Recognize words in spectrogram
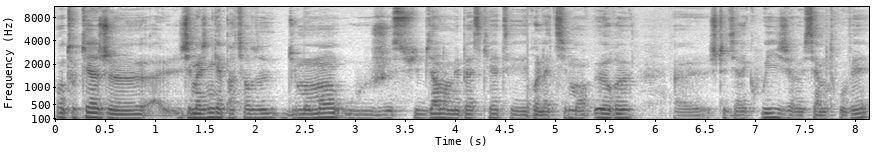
en tout cas, j'imagine qu'à partir du moment où je suis bien dans mes baskets et relativement heureux, euh, je te dirais que oui, j'ai réussi à me trouver.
